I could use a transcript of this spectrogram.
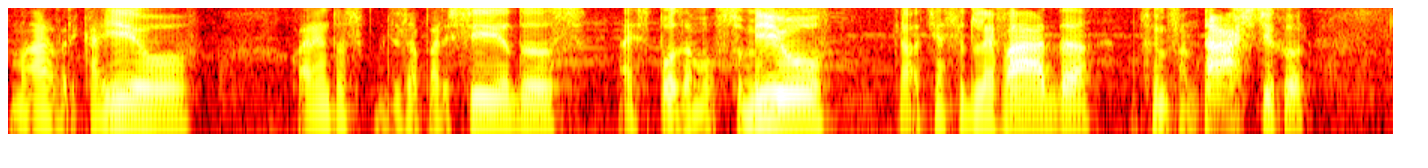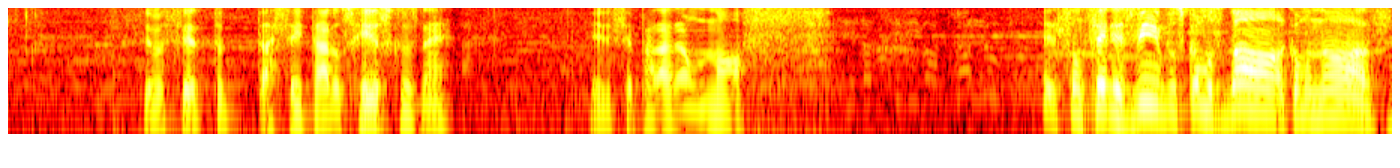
Uma árvore caiu. 40 desaparecidos, a esposa sumiu, ela tinha sido levada, um filme fantástico. Se você aceitar os riscos, né? Eles separarão nós. Eles são seres vivos como nós, como nós.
